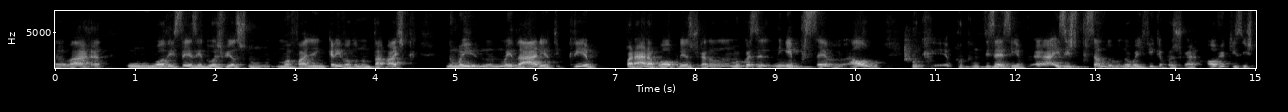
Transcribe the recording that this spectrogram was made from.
a, a barra, o Odisseias em duas vezes numa falha incrível do Nuno Tavares, que no meio, no meio da área tipo, queria parar a bola para eles jogar, uma coisa, ninguém percebe algo, porque, porque me dizem assim, existe pressão do, no Benfica para jogar, óbvio que existe,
